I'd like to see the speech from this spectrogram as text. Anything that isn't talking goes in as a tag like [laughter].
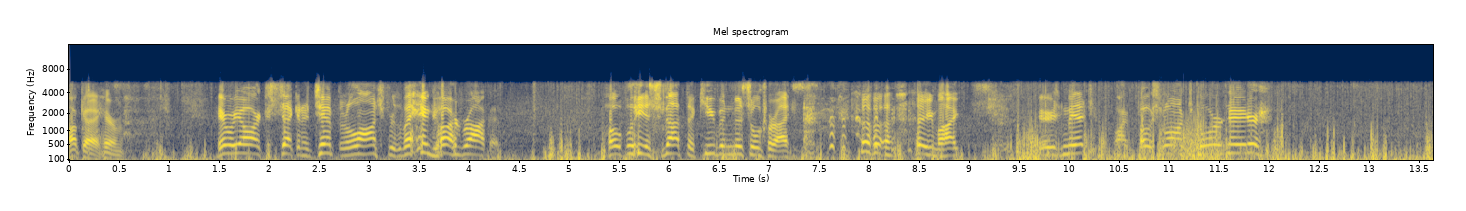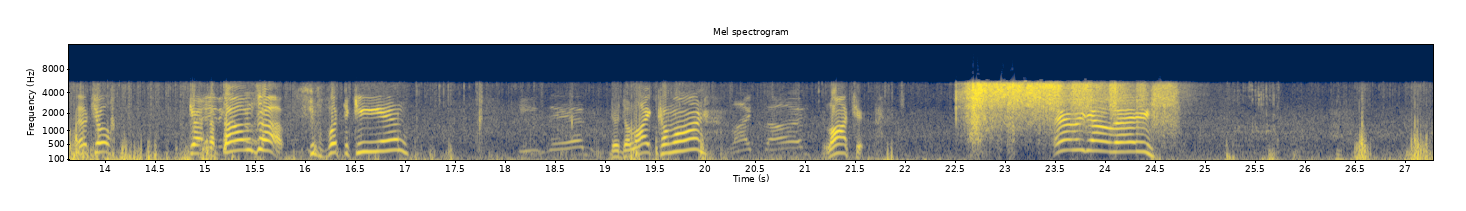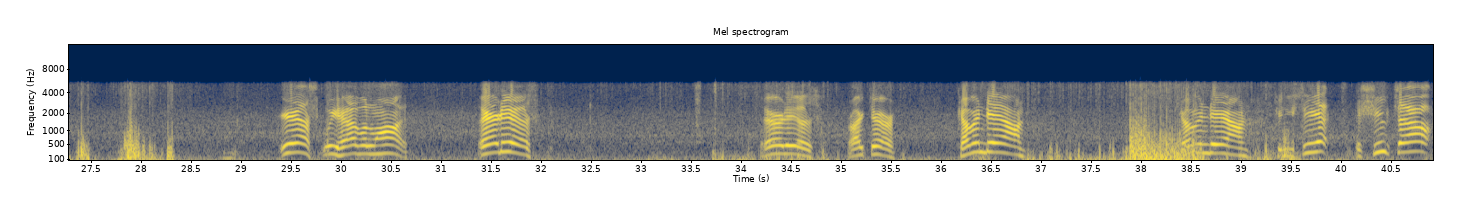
Okay, here. Here we are at the second attempt at a launch for the [laughs] Vanguard rocket. Hopefully it's not the Cuban Missile Crisis. [laughs] hey Mike. Here's Mitch, my post-launch coordinator. Mitchell, got the thumbs up. Put the key in. Keys in, Did the light come on? lights on. Launch it. There we go, baby. Yes, we have a launch. There it is. There it is, right there. Coming down. Coming down. Can you see it? It shoots out.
